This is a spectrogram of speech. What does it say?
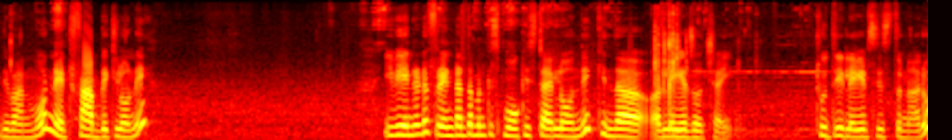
ఇది వన్ మోర్ నెట్ ఫ్యాబ్రిక్లోనే ఇవి ఏంటంటే ఫ్రంట్ అంతా మనకి స్మోకీ స్టైల్లో ఉంది. కింద లేయర్స్ వచ్చాయి. టూ త్రీ లేయర్స్ ఇస్తున్నారు.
